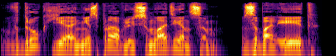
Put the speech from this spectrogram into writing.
Вдруг я не справлюсь с младенцем, заболеет?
